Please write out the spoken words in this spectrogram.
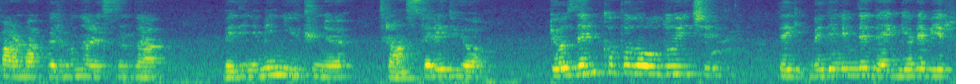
parmaklarımın arasında bedenimin yükünü transfer ediyor. Gözlerim kapalı olduğu için de- bedenimde dengede bir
